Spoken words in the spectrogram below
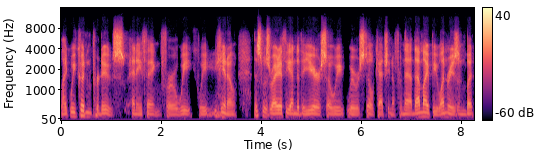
Like we couldn't produce anything for a week. We, you know, this was right at the end of the year, so we we were still catching up from that. That might be one reason, but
